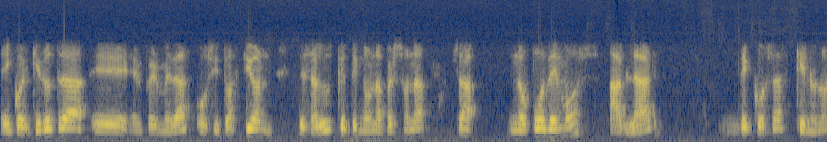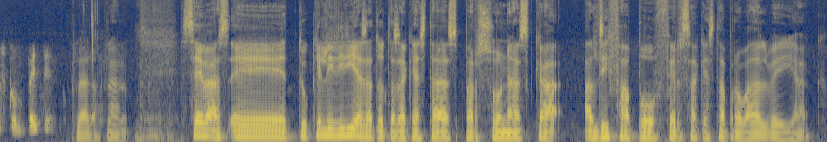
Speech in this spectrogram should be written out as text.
en cualquier otra eh, enfermedad o situación de salud que tenga una persona. O sea, no podemos hablar de cosas que no nos competen. Claro. Claro. Sebas, eh, tu què li diries a totes aquestes persones que els hi fa por fer-se aquesta prova del VIH?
